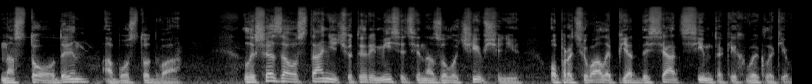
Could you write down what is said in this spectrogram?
на 101 або 102. Лише за останні 4 місяці на Золочівщині опрацювали 57 таких викликів.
